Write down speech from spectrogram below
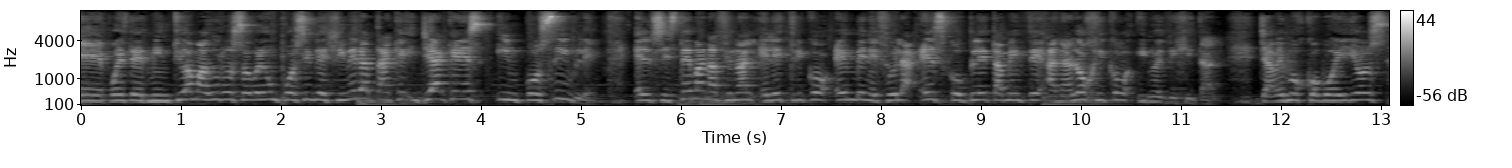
eh, pues desmintió a Maduro sobre un posible ciberataque ya que es imposible. El sistema nacional eléctrico en Venezuela es completamente analógico y no es digital. Ya vemos como ellos,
